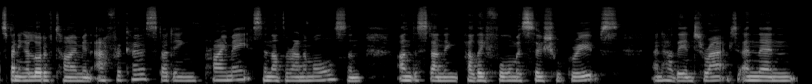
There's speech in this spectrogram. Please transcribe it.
spending a lot of time in Africa studying primates and other animals and understanding how they form as social groups and how they interact. And then,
